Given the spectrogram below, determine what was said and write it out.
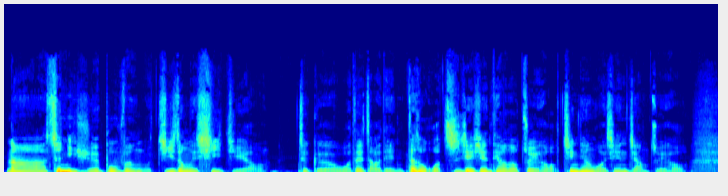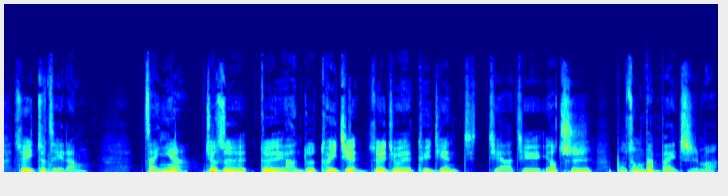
那生理学部分集中的细节哦，这个我再找点，但是我直接先跳到最后，今天我先讲最后，所以就这样。怎样？就是对很多推荐，所以就会推荐假借要吃补充蛋白质嘛，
